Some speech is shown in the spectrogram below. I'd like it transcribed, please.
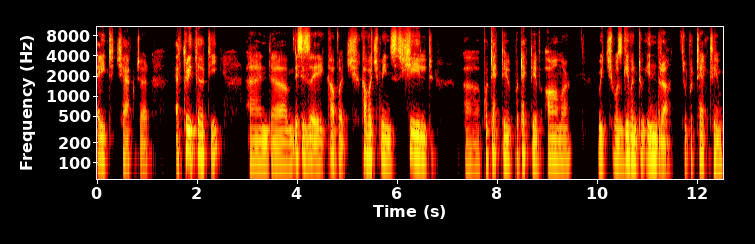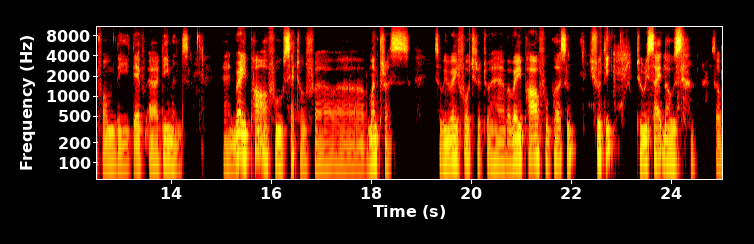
eighth chapter at 3.30. And um, this is a Kavach. Kavach means shield, uh, protective, protective armor, which was given to Indra to protect him from the dev, uh, demons. And very powerful set of uh, mantras. So we're very fortunate to have a very powerful person, Shruti, to recite those. so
